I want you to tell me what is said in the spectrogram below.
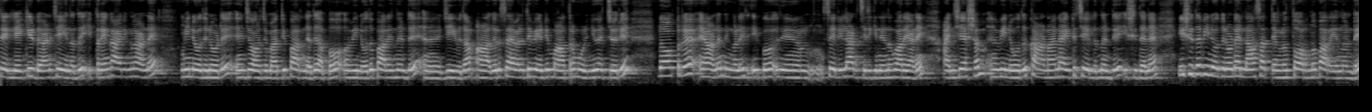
സെല്ലിലേക്ക് ഇടുകയാണ് ചെയ്യുന്നത്. ഇത്രയും കാര്യങ്ങളാണ് വിനോദിനോട് ജോർജ് മാത്യു പറഞ്ഞത്. അപ്പോൾ വിനോദ് പറയുന്നുണ്ട് ജീവിതം ആദ്യൊരു സേവനത്തിന് വേണ്ടി മാത്രം ഒഴിഞ്ഞു വെച്ചൊരു ഡോക്ടറെ ആണ് നിങ്ങൾ ഇപ്പോൾ സെല്ലിൽ അടച്ചിരിക്കുന്നതെന്ന് പറയുകയാണെ അതിനുശേഷം വിനോദ് കാണാനായിട്ട് ചെല്ലുന്നുണ്ട്. ഇഷിതനെ ഇഷിത വിനോദിനോട് എല്ലാ സത്യങ്ങളും തുറന്നു പറയുന്നുണ്ട്.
